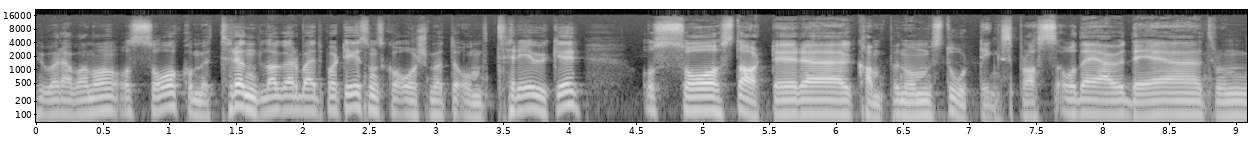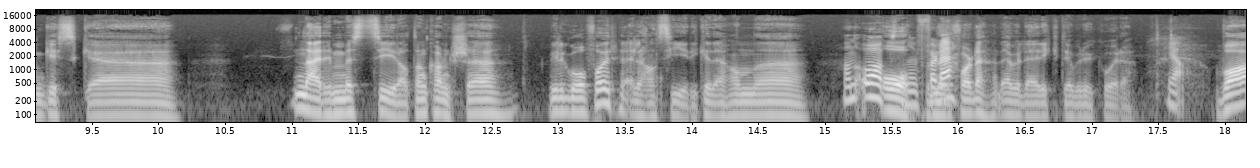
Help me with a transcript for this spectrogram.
huet og ræva nå. Og så kommer Trøndelag Arbeiderparti, som skal ha årsmøte om tre uker. Og så starter eh, kampen om stortingsplass. Og det er jo det Trond Giske nærmest sier at han kanskje vil gå for. Eller han sier ikke det, han, eh, Han åpner for det. for det. Det er vel det riktig å bruke ordet. Ja. Hva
